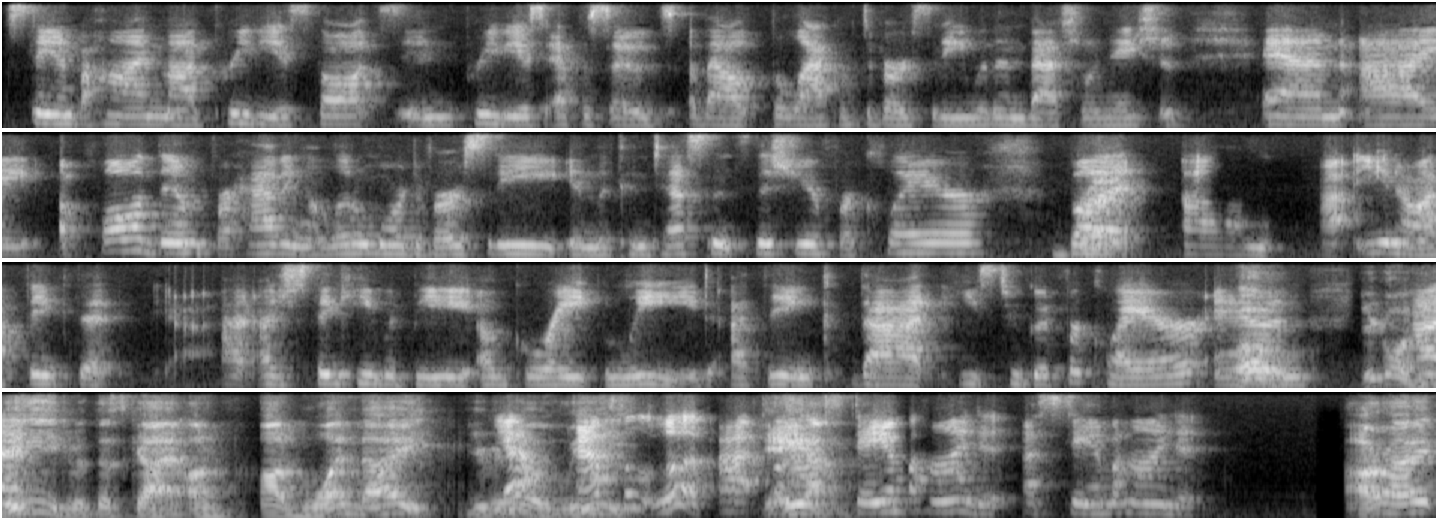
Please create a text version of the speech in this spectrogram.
stand behind my previous thoughts in previous episodes about the lack of diversity within Bachelor Nation. And I applaud them for having a little more diversity in the contestants this year for Clare. But, um, I, you know, I think that I, I just think he would be a great lead. I think that he's too good for Clare. And Whoa, you're going I- lead with this guy on on one night. You're going to yeah, go lead. absolutely. Look, I, I stand behind it. I stand behind it. All right.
